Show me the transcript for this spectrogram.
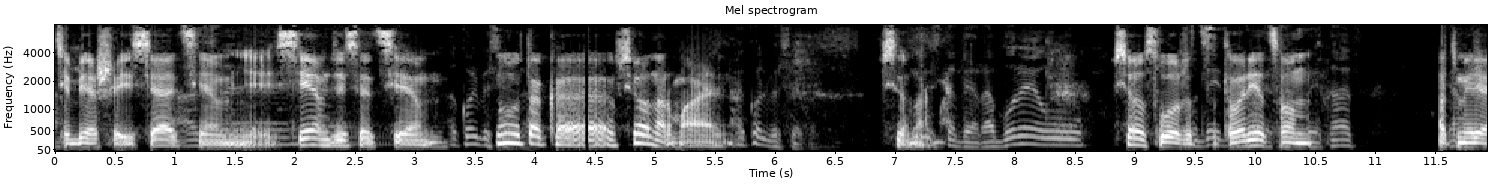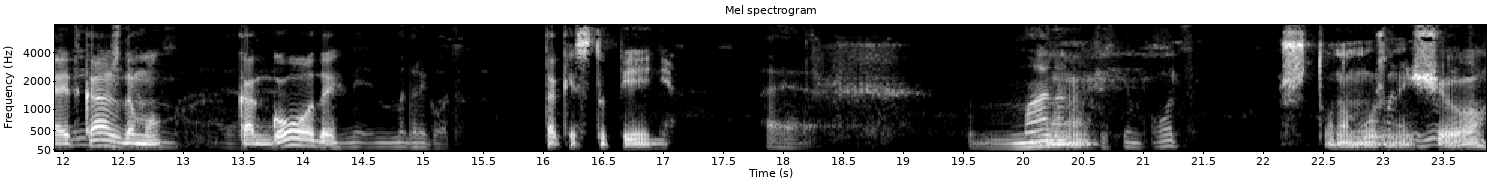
тебе 67, мне 77. Ну, так э, все нормально. Все нормально. Все сложится. Творец, он отмеряет каждому как годы, так и ступени. Что нам нужно еще?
